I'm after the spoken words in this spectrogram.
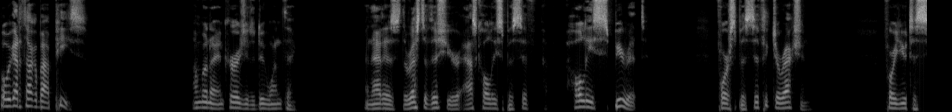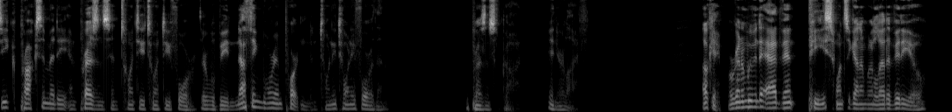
But we got to talk about peace. I'm going to encourage you to do one thing, and that is the rest of this year, ask Holy, specific, Holy Spirit for specific direction for you to seek proximity and presence in 2024. There will be nothing more important in 2024 than the presence of God in your life. Okay, we're going to move into Advent peace. Once again, I'm going to let a video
